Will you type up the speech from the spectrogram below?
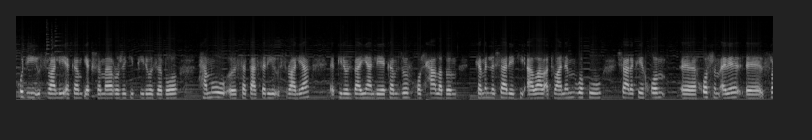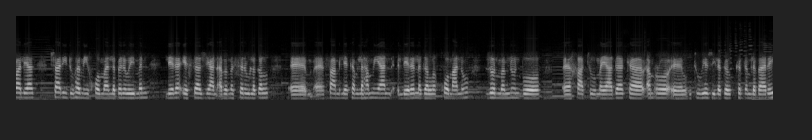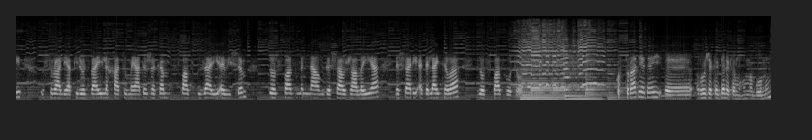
خودی ئوسترالی ئەەکەم یەکشەمە ڕۆژێکی پیرۆزە بۆ هەموو سەرتاسەری ئوسترالیا پیرۆزباییان لە یەکەم زۆر خۆشحاڵە بم کە من لە شارێکی ئاوا ئەتوانم وەکو شارەکەی خۆم خۆشم ئەوێ ئوسترالیا شاری دووهەمی خۆمە لەبەرەوەی من لێرە ئێستا ژیان ئەبەمە سەر و لەگەڵ فامیلەکەم لە هەموویان لێرە لەگەڵ خۆمان و زۆر مەمنون بۆ خاتوو مەیادە کە ئەمڕۆ وتووێژی لەگەڵ کردم لەبارەی ئوسترالیا پیرۆزبایی لە خاتوو مەیادەشەکەم سپاس گوزاری ئەویشم زۆر سپاس من ناوم گەشاو ژاڵەییە لە شاری ئەدەلایتەوە زۆر سپاس بۆ تۆ. ئوسترالیا دای ڕۆژەکە گەلەکە مهمە بۆ من.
